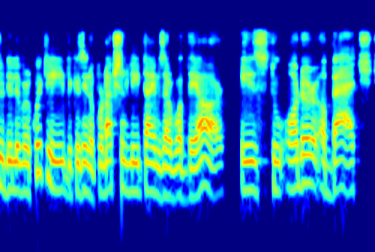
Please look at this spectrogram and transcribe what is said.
to deliver quickly because you know production lead times are what they are is to order a batch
